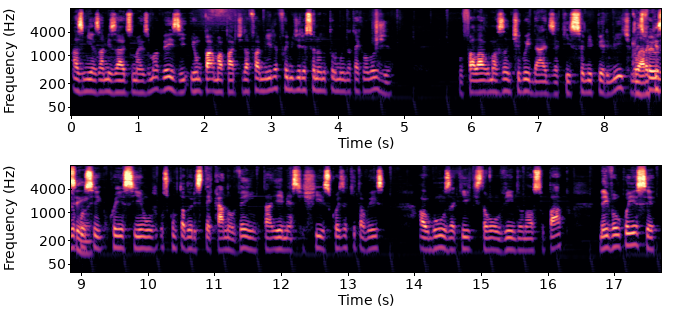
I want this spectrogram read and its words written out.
as minhas amizades mais uma vez e, uma parte da família foi me direcionando para o mundo da tecnologia. Vou falar algumas antiguidades aqui, se você me permite, mas claro foi onde sim. eu consegui, conheci os computadores TK90 e MSX, coisa que talvez alguns aqui que estão ouvindo o nosso papo nem vão conhecer.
